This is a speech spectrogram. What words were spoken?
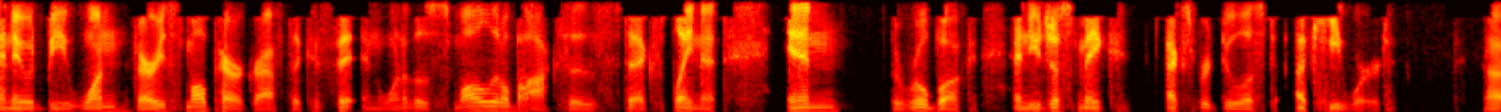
and it would be one very small paragraph that could fit in one of those small little boxes to explain it in the rule book, and you just make expert duelist a keyword. Uh,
